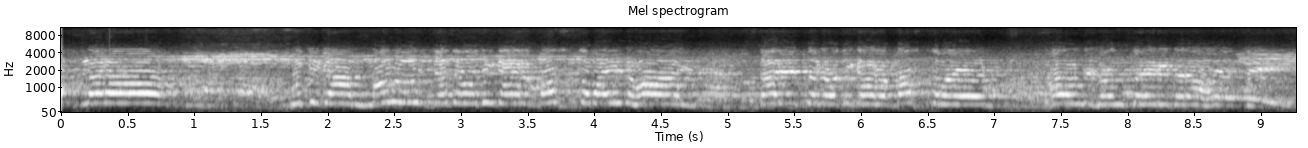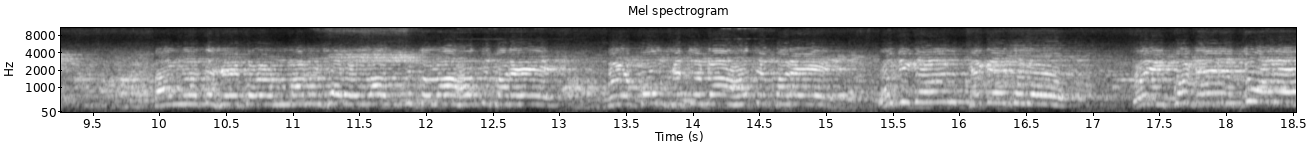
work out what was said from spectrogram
আপনারা প্রতিটা মানুষ যাতে অধিকার বাস্তবায়ন হয়, তার জন্য অধিকার বাস্তবায়ন ফাউন্ডেশন তৈরি করা হয়েছে। বাংলাদেশে কোন মানুষের লাঞ্ছিত না হতে পারে, কোন বঞ্চিত না হতে পারে। অধিকার থেকে যেন ওই কোঠের দুয়ারে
